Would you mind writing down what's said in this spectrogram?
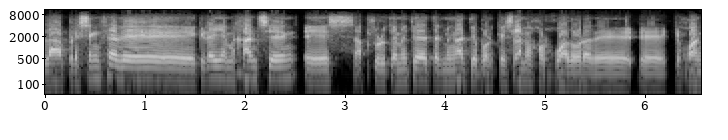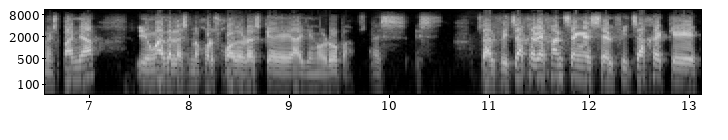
la presencia de Graham Hansen es absolutamente determinante porque es la mejor jugadora de, de, que juega en España y una de las mejores jugadoras que hay en Europa. O sea, es, es, o sea, el fichaje de Hansen es el fichaje que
